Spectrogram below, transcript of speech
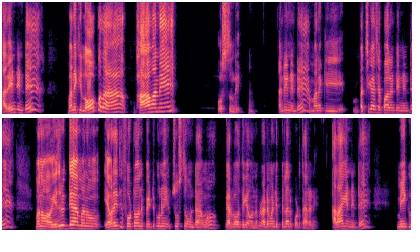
అదేంటంటే మనకి లోపల భావనే వస్తుంది. అంటే ఏంటంటే మనకి పచ్చిగా చెప్పాలంటే ఏంటంటే మనం ఎదురుగ్గా మనం ఎవరైతే ఫోటోని పెట్టుకుని చూస్తూ ఉంటామో గర్భవతిగా ఉన్నప్పుడు అటువంటి పిల్లలు పుడతారని అలాగేంటంటే మీకు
